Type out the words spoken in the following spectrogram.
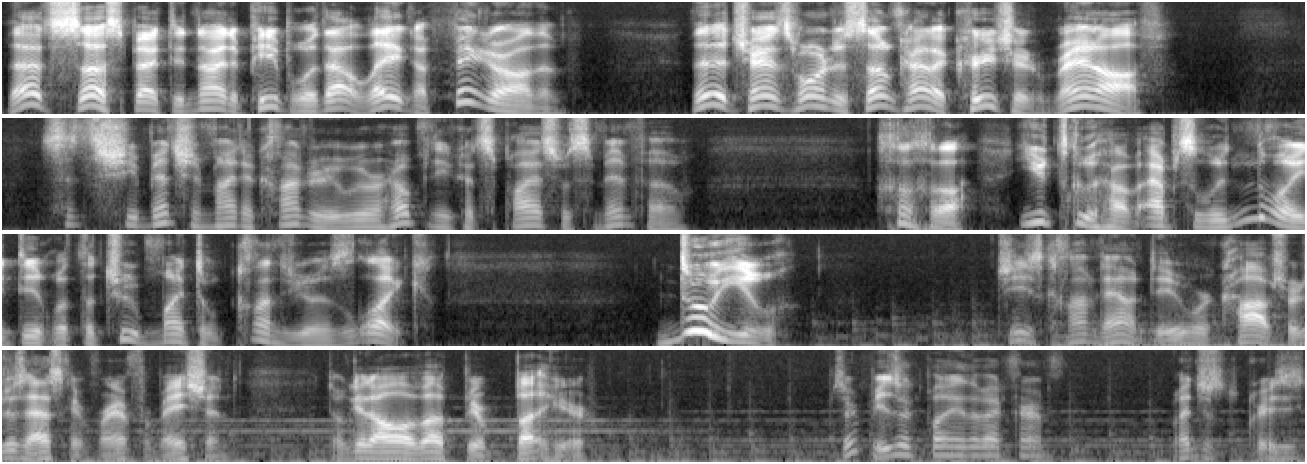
That suspect ignited people without laying a finger on them. Then it transformed into some kind of creature and ran off. Since she mentioned mitochondria, we were hoping you could supply us with some info. Haha, you two have absolutely no idea what the true mitochondria is like. Do you? Jeez, calm down, dude. We're cops. We're just asking for information. Don't get all up your butt here. Is there music playing in the background? Am I just crazy?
